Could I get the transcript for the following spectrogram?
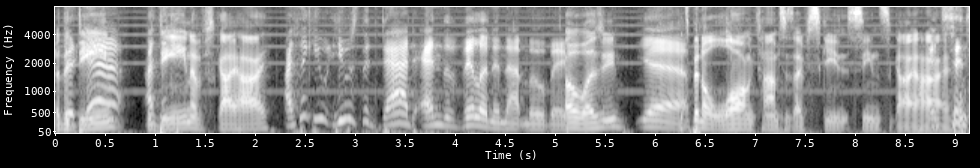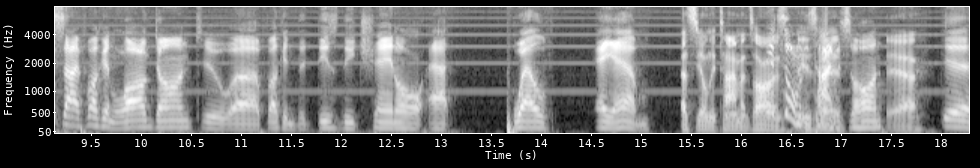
or the Th- dean? yeah, the I think he- dean of Sky High? I think he he was the dad and the villain in that movie. Oh, was he? yeah. It's been a long time since I've seen seen Sky High. And since I fucking logged on to uh, fucking the Disney Channel at 12 a.m., That's the only time it's on. it's the only time days. it's on. Yeah. Yeah.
